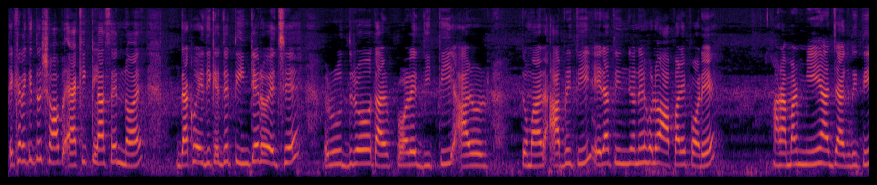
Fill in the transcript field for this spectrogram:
এখানে কিন্তু সব একই ক্লাসের নয়। দেখো, এদিকে যে তিনটে রয়েছে, রুদ্র, তারপরে দিতি আর তোমার আবৃত্তি এরা তিনজনে হলো আপারে পড়ে। আর আমার মেয়ে আর জাগৃতি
